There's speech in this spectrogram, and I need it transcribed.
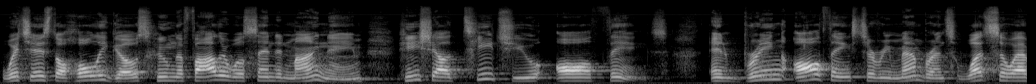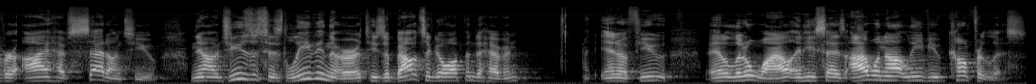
which is the Holy Ghost, whom the Father will send in my name, he shall teach you all things, and bring all things to remembrance whatsoever I have said unto you. Now, Jesus is leaving the earth. He's about to go up into heaven in a few in a little while, and he says, I will not leave you comfortless.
